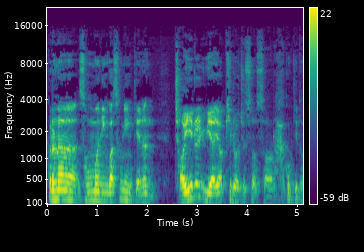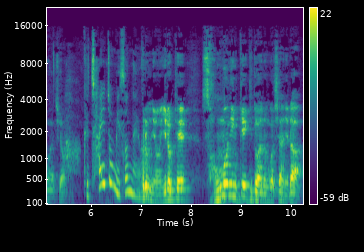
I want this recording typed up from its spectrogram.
그러나 성모님과 성인께는 저희를 위하여 빌어주소서라고 기도하죠. 그 차이 좀 있었네요. 그럼요. 이렇게 성모님께 기도하는 것이 아니라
